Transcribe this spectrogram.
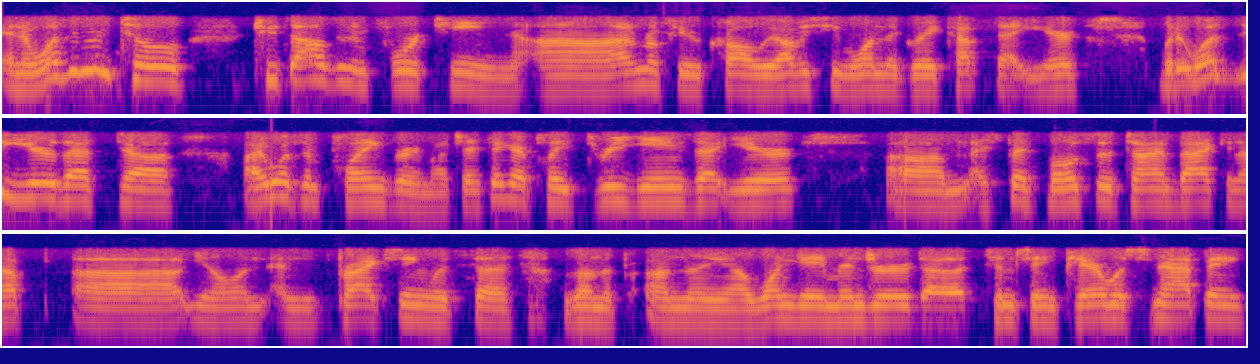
And it wasn't until 2014, uh, I don't know if you recall, we obviously won the Grey Cup that year, but it was the year that uh, I wasn't playing very much. I think I played three games that year. Um, I spent most of the time backing up, uh, you know, and, and practicing with. Uh, was on the on the uh, one game injured. Uh, Tim St. Pierre was snapping,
